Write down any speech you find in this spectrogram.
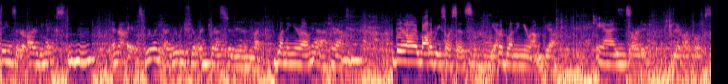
things that are already mixed. Mm-hmm. And I, it's really, I really feel interested in like, Blending your own. yeah, yeah, There are a lot of resources Yeah. for blending your own, yeah. and Started, there are books.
